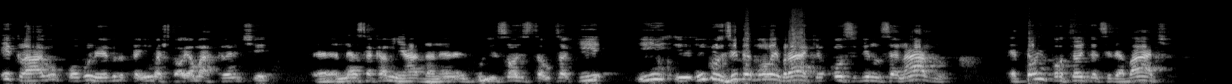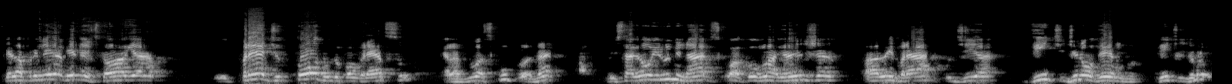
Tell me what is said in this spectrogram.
E, claro, o povo negro tem uma história marcante eh, nessa caminhada, né? Por isso nós estamos aqui. E, inclusive, é bom lembrar que eu consegui no Senado, é tão importante esse debate, pela primeira vez na história, o prédio todo do Congresso, aquelas duas cúpulas, né? Estarão iluminados com a cor laranja para lembrar o dia 20 de novembro. 20 de novembro.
